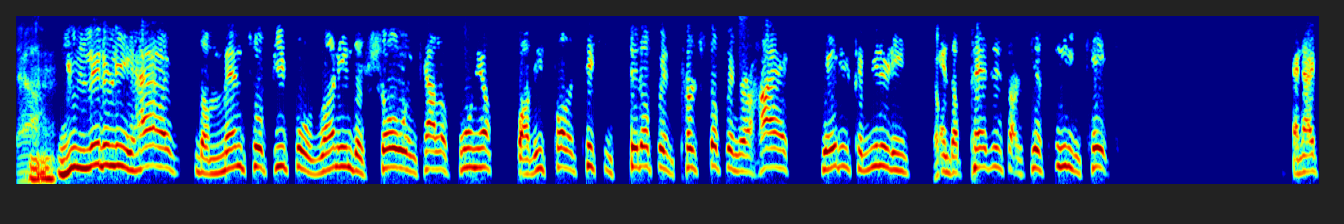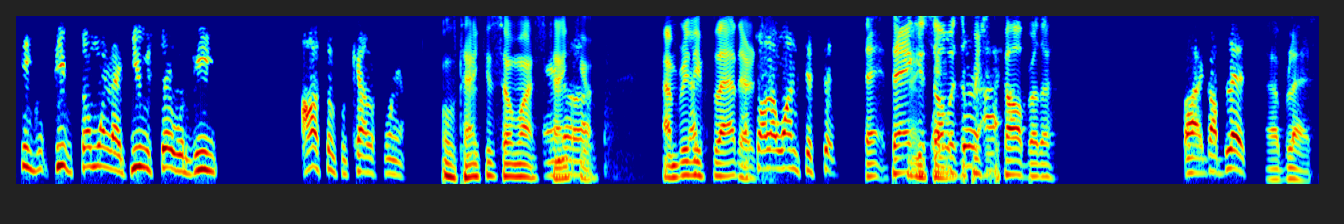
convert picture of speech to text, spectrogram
Yeah. You literally have the mental people running the show in California while these politicians sit up and perched up in their high gated communities and the peasants are just eating cake. And I think people, someone like you, sir, would be awesome for California. Well, thank you so much. And, Thank uh, you. I'm really flattered. That's all I wanted to say. Th- thank you so you. much. Sir, Appreciate I- the call, brother. All right, God bless. Uh, bless.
